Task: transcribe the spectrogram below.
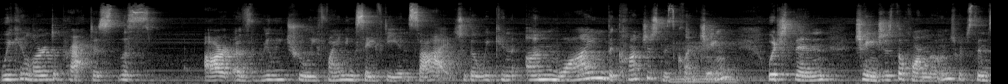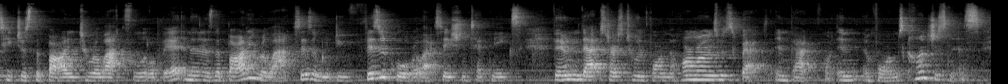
we can learn to practice this art of really truly finding safety inside so that we can unwind the consciousness mm-hmm. clenching which then changes the hormones which then teaches the body to relax a little bit and then as the body relaxes and we do physical relaxation techniques then that starts to inform the hormones which in fact informs consciousness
